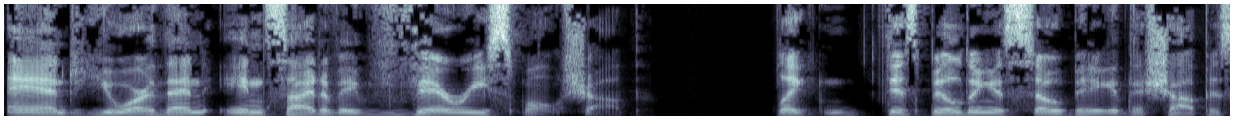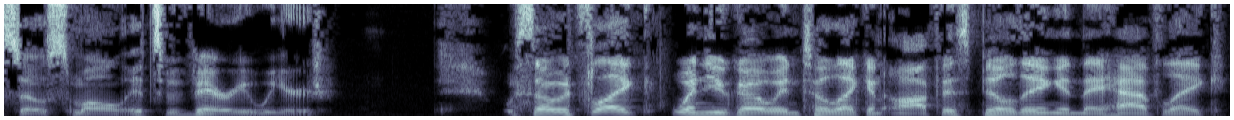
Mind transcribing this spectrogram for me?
and you are then inside of a very small shop. Like this building is so big and the shop is so small. It's very weird. So it's like when you go into like an office building and they have like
